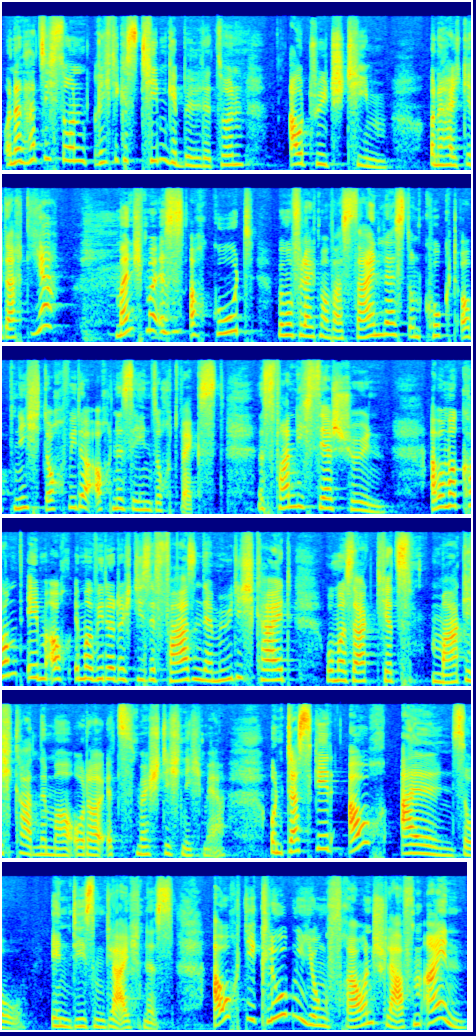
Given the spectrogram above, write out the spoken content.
Und dann hat sich so ein richtiges Team gebildet, so ein Outreach-Team. Und dann habe ich gedacht, ja, manchmal ist es auch gut, wenn man vielleicht mal was sein lässt und guckt, ob nicht doch wieder auch eine Sehnsucht wächst. Das fand ich sehr schön. Aber man kommt eben auch immer wieder durch diese Phasen der Müdigkeit, wo man sagt, jetzt mag ich gerade nicht mehr oder jetzt möchte ich nicht mehr. Und das geht auch allen so in diesem Gleichnis. Auch die klugen Jungfrauen schlafen ein.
